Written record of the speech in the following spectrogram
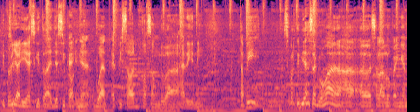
gitu aja. iya segitu aja sih kayaknya buat episode 02 hari ini tapi seperti biasa gue mah eh, selalu pengen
